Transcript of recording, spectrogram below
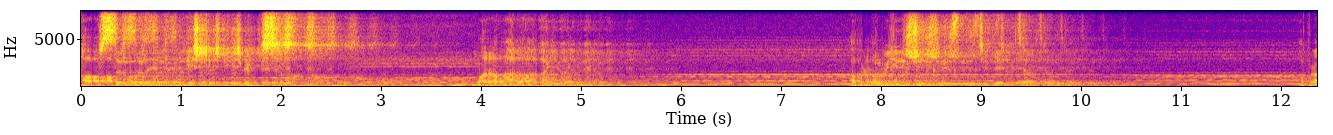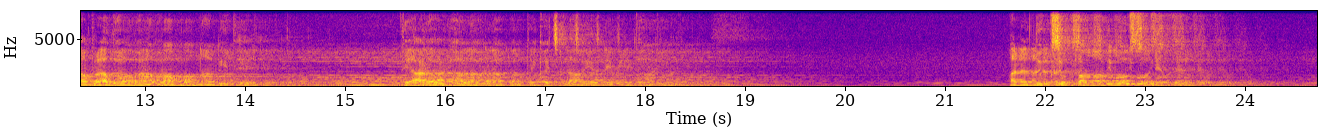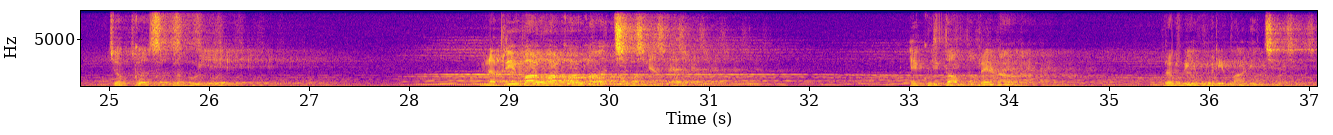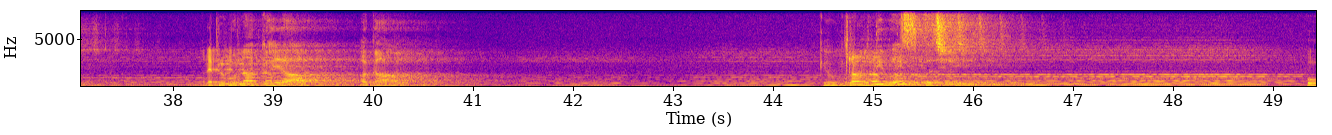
આપ સર્વને ઈષ્ટની પ્રેમી સલામ મારા વાલા ભાઈઓ અને બહેનો આપણા પ્રભુ ઈસુ ખ્રિસ્ત જે બે હજાર પૂર્વે આપણા અપરાધો આપણા પાપોના લીધે તે આડા ઉભા લાકડા પર તે કચડાયો અને વિંધાયો અને દુઃખ સપ્તાહના દિવસોની અંદર ચોક્કસ પ્રભુએ એમના પ્રિય બાળકોના જીવનની અંદર એક ઉત્તમ પ્રેરણા પ્રભુએ પૂરી પાડી છે અને પ્રભુના કયા અગાઉ કે હું ત્રણ દિવસ પછી ઓ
